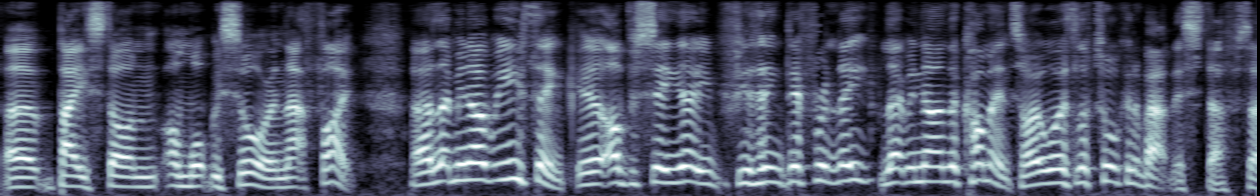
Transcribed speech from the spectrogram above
uh, based on on what we saw in that fight. Uh, let me know what you think. Uh, obviously, if you think differently, let me know in the comments. I always love talking about this stuff. So,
